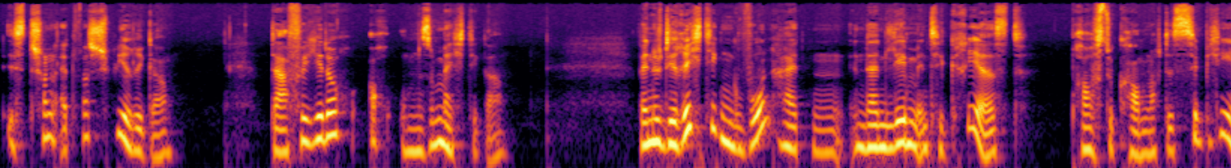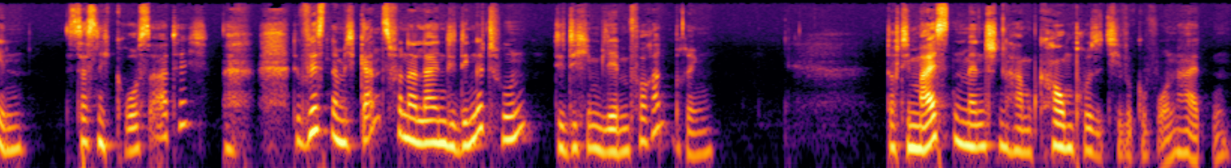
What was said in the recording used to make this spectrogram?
ist schon etwas schwieriger. Dafür jedoch auch umso mächtiger. Wenn du die richtigen Gewohnheiten in dein Leben integrierst, brauchst du kaum noch Disziplin. Ist das nicht großartig? Du wirst nämlich ganz von allein die Dinge tun, die dich im Leben voranbringen. Doch die meisten Menschen haben kaum positive Gewohnheiten.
